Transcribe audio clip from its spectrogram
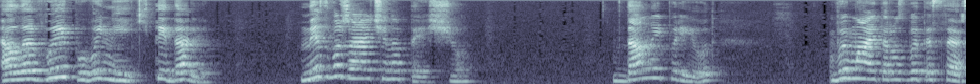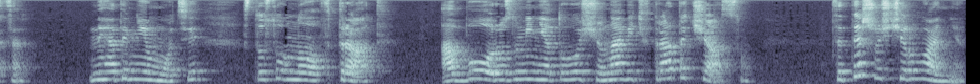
Але ви повинні йти далі. Незважаючи на те, що в даний період ви маєте розбите серце, негативні емоції стосовно втрат або розуміння того, що навіть втрата часу це теж розчарування.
